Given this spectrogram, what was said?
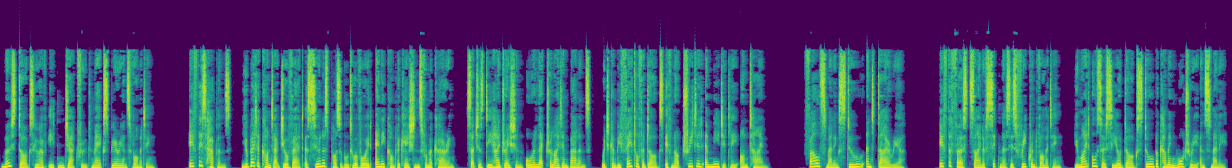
Most dogs who have eaten jackfruit may experience vomiting. If this happens, you better contact your vet as soon as possible to avoid any complications from occurring, such as dehydration or electrolyte imbalance, which can be fatal for dogs if not treated immediately on time. Foul smelling stool and diarrhea. If the first sign of sickness is frequent vomiting, you might also see your dog's stool becoming watery and smelly.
